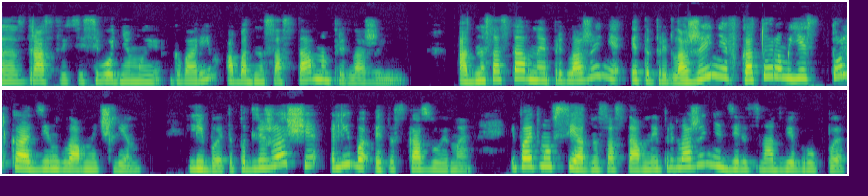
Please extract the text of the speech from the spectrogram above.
Э, здравствуйте! Сегодня мы говорим об односоставном предложении. Односоставное предложение – это предложение, в котором есть только один главный член. Либо это подлежащее, либо это сказуемое. И поэтому все односоставные предложения делятся на две группы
